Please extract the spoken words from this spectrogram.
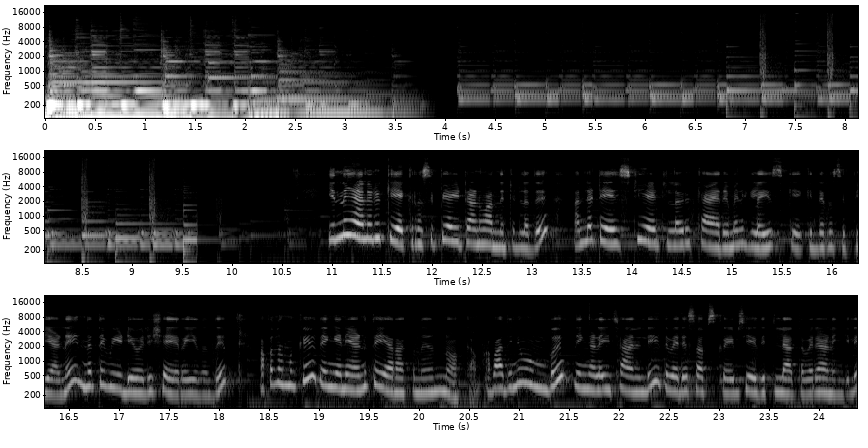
Música കേക്ക് റെസിപ്പി ആയിട്ടാണ് വന്നിട്ടുള്ളത്. നല്ല ടേസ്റ്റി ആയിട്ടുള്ള ഒരു കാരമൽ ഗ്ലേസ് കേക്കിന്റെ റെസിപ്പിയാണ് ഇന്നത്തെ വീഡിയോയിൽ ഷെയർ ചെയ്യുന്നത്. അപ്പോൾ നമുക്ക് ഇതെങ്ങനെയാണ് തയ്യാറാക്കുന്നതെന്ന് നോക്കാം. അപ്പോൾ അതിനു മുമ്പ് നിങ്ങൾ ഈ ചാനൽ ഇതുവരെ സബ്സ്ക്രൈബ് ചെയ്തിട്ടില്ലാത്തവരാണെങ്കിൽ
